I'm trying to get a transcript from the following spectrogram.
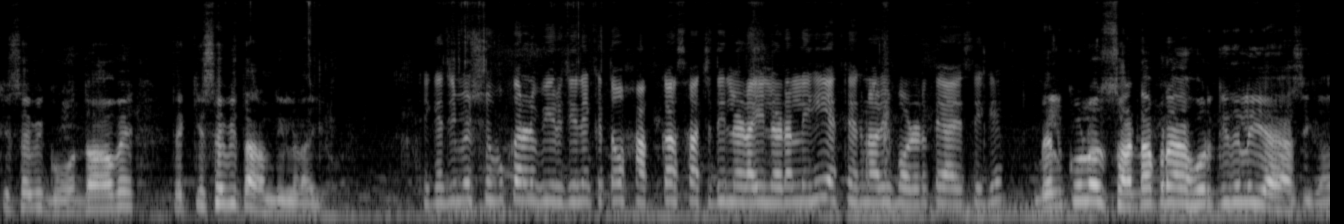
ਕਿਸੇ ਵੀ ਗੋਤ ਦਾ ਹੋਵੇ ਤੇ ਕਿਸੇ ਵੀ ਧਰਮ ਦੀ ਲੜਾਈ ਹੋਵੇ। ਠੀਕ ਹੈ ਜਿਵੇਂ ਸ਼ੁਭਕਰਨ ਵੀਰ ਜੀ ਨੇ ਕਿਤੋਂ ਹੱਕਾ ਸੱਚ ਦੀ ਲੜਾਈ ਲੜਨ ਲਈ ਹੀ ਇੱਥੇ ਖਨੌਰੀ ਬਾਰਡਰ ਤੇ ਆਏ ਸੀਗੇ। ਬਿਲਕੁਲ ਸਾਡਾ ਭਰਾ ਹੋਰ ਕਿਹਦੇ ਲਈ ਆਇਆ ਸੀਗਾ?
